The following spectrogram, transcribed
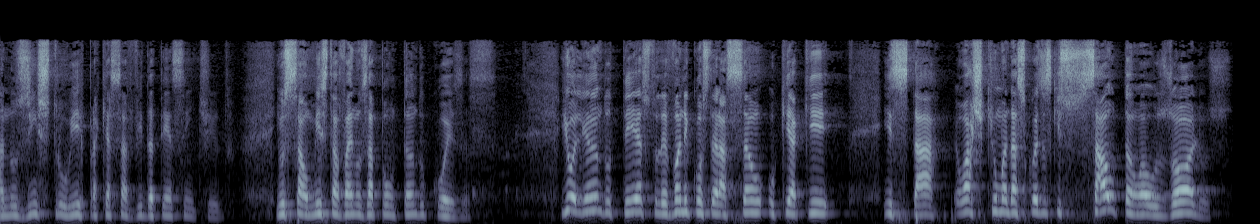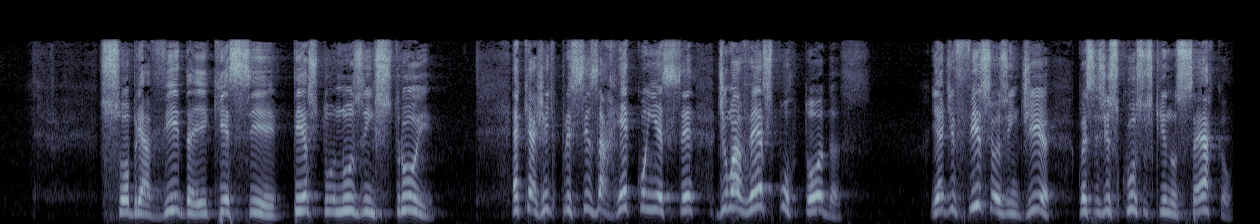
a nos instruir para que essa vida tenha sentido. E o salmista vai nos apontando coisas. E olhando o texto, levando em consideração o que aqui está, eu acho que uma das coisas que saltam aos olhos sobre a vida e que esse texto nos instrui é que a gente precisa reconhecer de uma vez por todas. E é difícil hoje em dia, com esses discursos que nos cercam,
